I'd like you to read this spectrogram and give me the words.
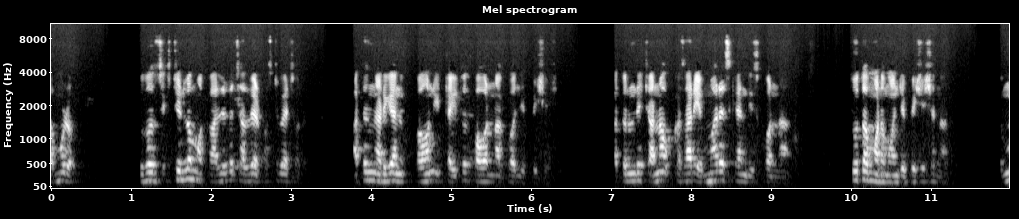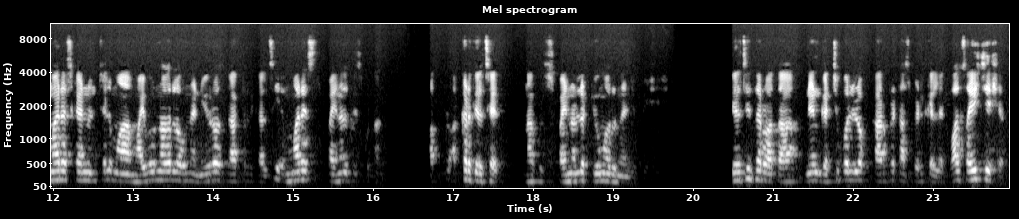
తమ్ముడు టూ థౌజండ్ సిక్స్టీన్లో మా కాలేజీలో చదివాడు ఫస్ట్ బ్యాచ్ అతను అతన్ని అడిగాను పవన్ ఇట్లా అవుతుంది పవన్ నాకు అని చెప్పేసి అతను నుండి చాలా ఒక్కసారి ఎంఆర్ఐ స్కాన్ తీసుకున్నా చూద్దాం మనం అని చెప్పేసి అన్నాను ఎంఆర్ఐ స్కాన్ నుంచి వెళ్ళి మా మహబూబ్ నగర్లో ఉన్న న్యూరో డాక్టర్ కలిసి ఎంఆర్ఐ స్పైనల్ తీసుకున్నాను. అప్పుడు అక్కడ తెలిసేది నాకు స్పైనల్లో ట్యూమర్ ఉందని చెప్పేసి తెలిసిన తర్వాత నేను గచ్చిపల్లిలో కార్పొరేట్ హాస్పిటల్కి వెళ్ళాను. వాళ్ళు సజెస్ట్ చేశారు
